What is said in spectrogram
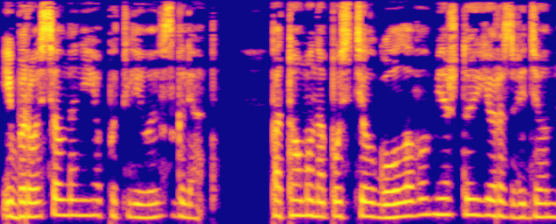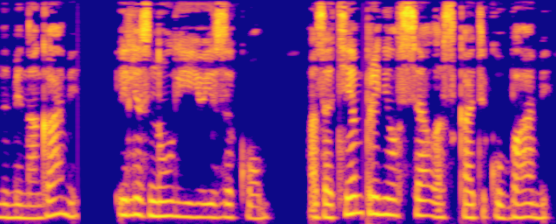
и бросил на нее пытливый взгляд. Потом он опустил голову между ее разведенными ногами и лизнул ее языком, а затем принялся ласкать губами,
